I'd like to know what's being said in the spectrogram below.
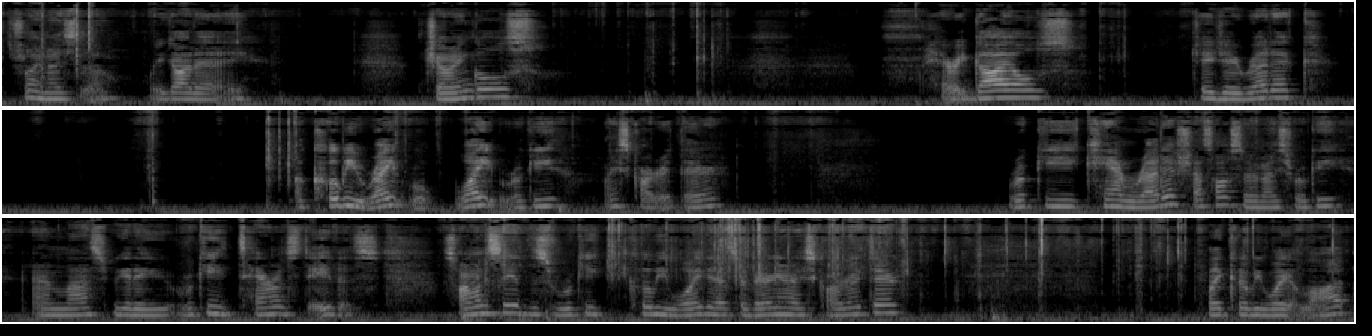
It's really nice though. We got a Joe Ingles, Harry Giles, JJ Redick, a Coby Wright White rookie. Nice card right there. Rookie Cam Reddish. That's also a nice rookie. And last, we get a rookie Terence Davis. So I'm going to say this rookie Coby White. That's a very nice card right there. I like Coby White a lot.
